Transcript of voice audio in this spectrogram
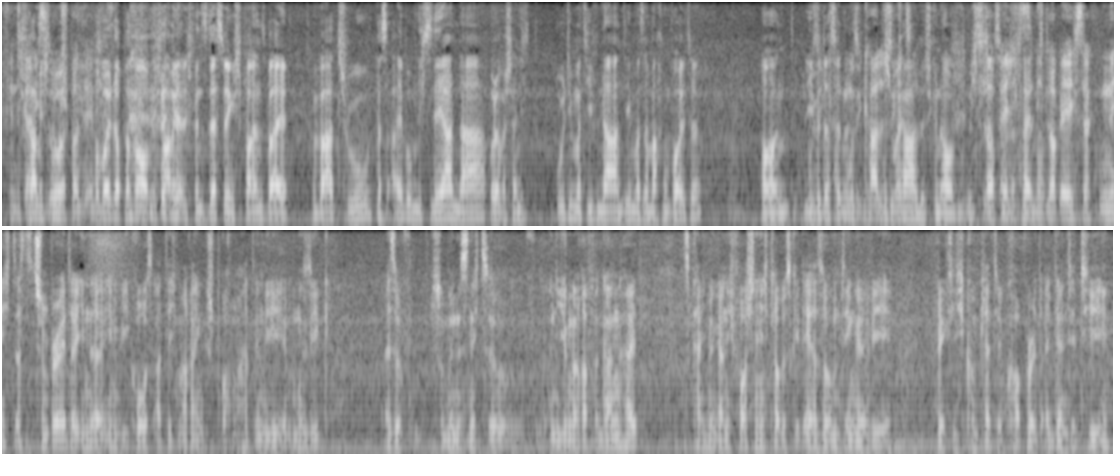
ich finde es gar nicht so nur, spannend, ehrlich Obwohl, doch, pass mal auf, ich, ich finde es deswegen spannend, weil war True das Album nicht sehr nah oder wahrscheinlich ultimativ nah an dem, was er machen wollte? Und wie Musika wird das denn musikalisch? Musikalisch, genau. Wie ich glaube ehrlich, glaub, ehrlich gesagt nicht, dass Chimperator ihn da irgendwie großartig mal reingesprochen hat in die Musik. Also zumindest nicht so in jüngerer Vergangenheit. Das kann ich mir gar nicht vorstellen. Ich glaube, es geht eher so um Dinge wie wirklich komplette Corporate Identity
